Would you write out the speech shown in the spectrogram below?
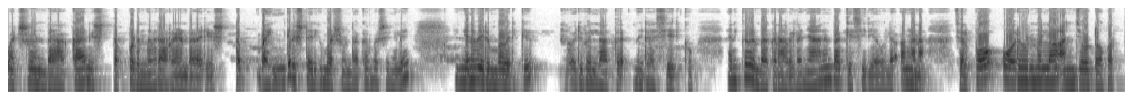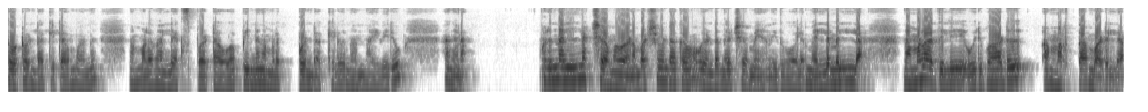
ഭക്ഷണം ഉണ്ടാക്കാൻ ഇഷ്ടപ്പെടുന്നവർ അറിയേണ്ട കാര്യം. ഇഷ്ടം ഭയങ്കര ഇഷ്ടമായിരിക്കും ഭക്ഷണം ഉണ്ടാക്കാൻ. പക്ഷേങ്കിൽ ഇങ്ങനെ വരുമ്പോൾ അവർക്ക് ഒരു വല്ലാത്ത നിരാശയായിരിക്കും. എനിക്കത് ഉണ്ടാക്കാൻ അറിയില്ല. ഞാൻ ഉണ്ടാക്കിയാൽ ശരിയാവില്ല അങ്ങനെ. ചിലപ്പോൾ ഓരോന്നുള്ള അഞ്ചോട്ടോ പത്തോട്ടോ ഉണ്ടാക്കിയിട്ടാകുമ്പോൾ നമ്മൾ നല്ല എക്സ്പേർട്ട് ആവുക. പിന്നെ നമ്മളെപ്പോൾ ഉണ്ടാക്കിയാലും നന്നായി വരും. അങ്ങനെ. ഒരു നല്ല ക്ഷമ വേണം. ഭക്ഷണം ഉണ്ടാക്കാൻ വേണ്ടുന്ന ക്ഷമയാണ്. ഇതുപോലെ മെല്ലെ മെല്ലെ. നമ്മളതിൽ ഒരുപാട് അമർത്താൻ പാടില്ല.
